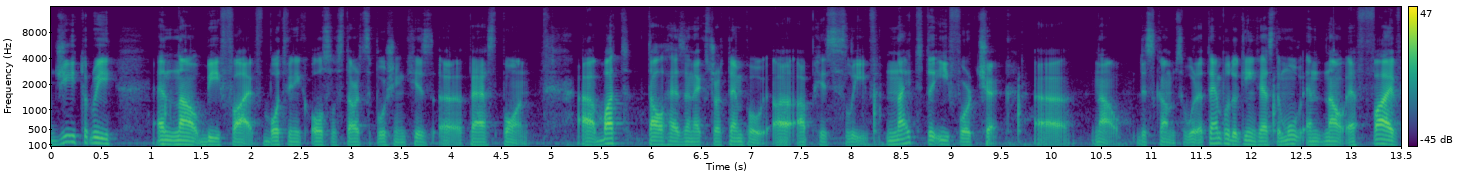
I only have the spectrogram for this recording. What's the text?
g3, and now b5. Botvinnik also starts pushing his uh, passed pawn. Uh, but Tal has an extra tempo uh, up his sleeve. Knight to e4 check. Uh, now, this comes with a tempo, the king has to move, and now f5,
